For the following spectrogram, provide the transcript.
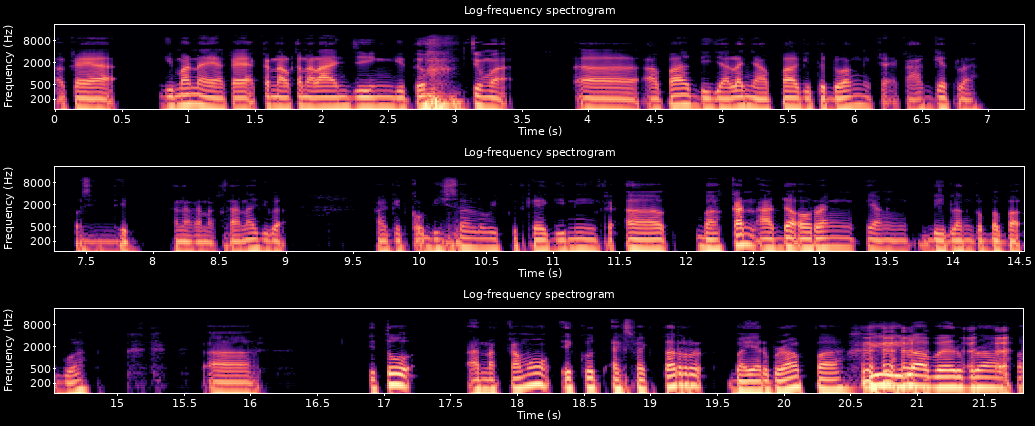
eh, kayak gimana ya kayak kenal kenal anjing gitu. Cuma eh, apa di jalan nyapa gitu doang kayak kaget lah positif anak-anak sana juga kaget kok bisa lo ikut kayak gini eh, bahkan ada orang yang bilang ke bapak gue eh, itu anak kamu ikut X Factor bayar berapa? Gila bayar berapa?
